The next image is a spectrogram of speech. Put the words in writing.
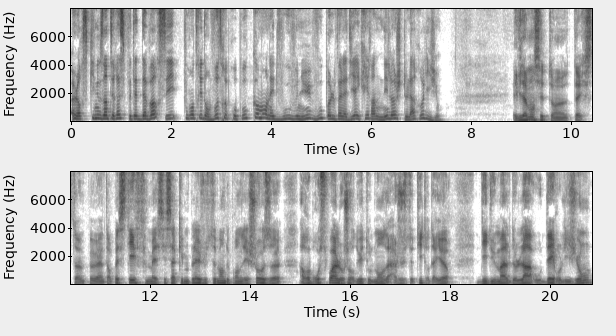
Alors ce qui nous intéresse peut-être d'abord, c'est pour entrer dans votre propos, comment en êtes-vous venu, vous, Paul Valadier, à écrire un éloge de la religion? Évidemment, c'est un texte un peu intempestif, mais c'est ça qui me plaît justement de prendre les choses à rebrousse-poil. Aujourd'hui, tout le monde, à juste titre d'ailleurs, dit du mal de la ou des religions.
